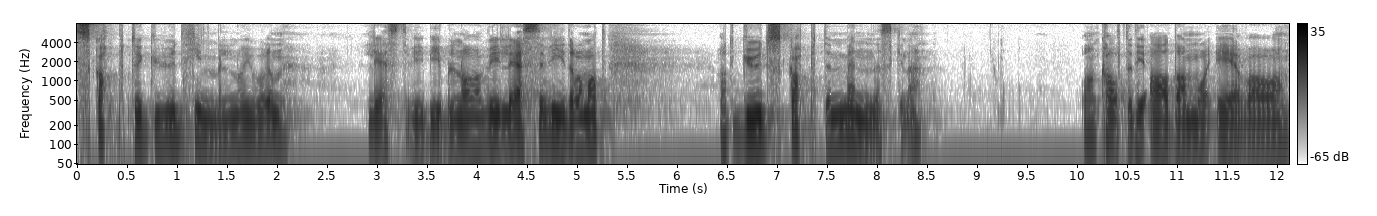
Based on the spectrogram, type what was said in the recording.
skapte Gud himmelen og jorden, leste vi i Bibelen. Og vi leser videre om at, at Gud skapte menneskene. Og han kalte de Adam og Eva. og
